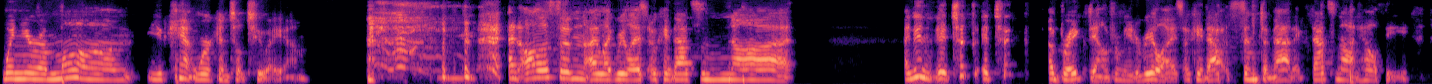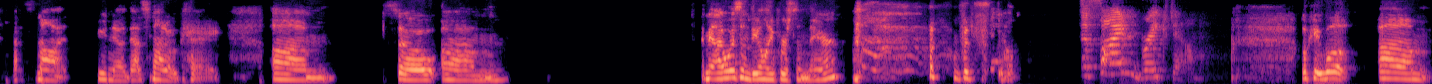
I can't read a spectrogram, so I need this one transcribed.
when you're a mom you can't work until 2 a.m and all of a sudden i like realized okay that's not i didn't it took it took a breakdown for me to realize okay that's symptomatic. That's not healthy. That's not you know that's not okay. Um so um i mean i wasn't the only person there but still. Define breakdown. Okay, well, um,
